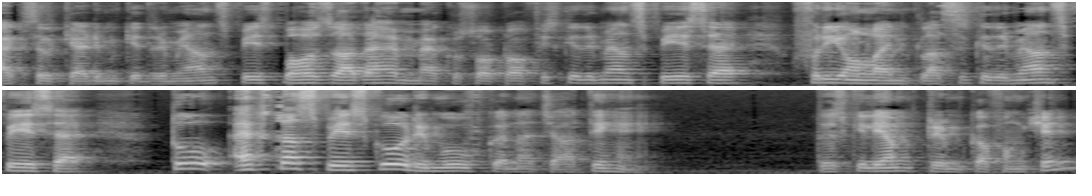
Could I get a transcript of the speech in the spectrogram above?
एक्सेल अकेडमी के दरमियान स्पेस बहुत ज़्यादा है माइक्रोसॉफ्ट ऑफ़िस के दरमियान स्पेस है फ्री ऑनलाइन क्लासेस के दरमियान स्पेस है। तो एक्स्ट्रा स्पेस को रिमूव करना चाहते हैं तो इसके लिए हम ट्रिम का फ़ंक्शन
